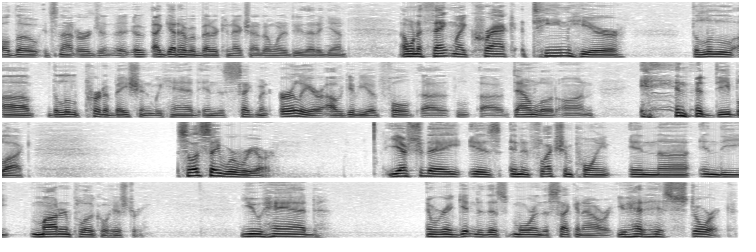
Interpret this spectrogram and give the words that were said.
Although it's not urgent. I, I got to have a better connection. I don't want to do that again. I want to thank my crack team here. The little uh, the little perturbation we had in this segment earlier, I'll give you a full uh, uh, download on in the D block. So let's say where we are. Yesterday is an inflection point in uh, in the modern political history you had, and we're going to get into this more in the second hour. You had historic,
